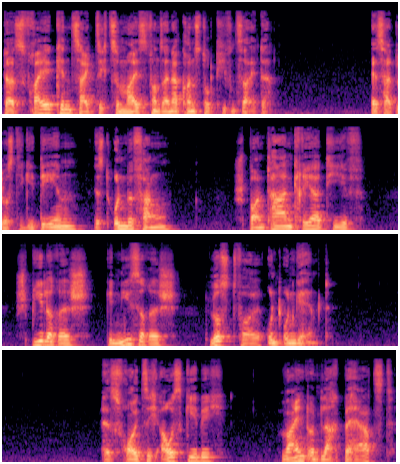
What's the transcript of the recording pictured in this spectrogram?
Das freie Kind zeigt sich zumeist von seiner konstruktiven Seite. Es hat lustige Ideen, ist unbefangen, spontan kreativ, spielerisch, genießerisch, lustvoll und ungehemmt. Es freut sich ausgiebig, weint und lacht beherzt,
